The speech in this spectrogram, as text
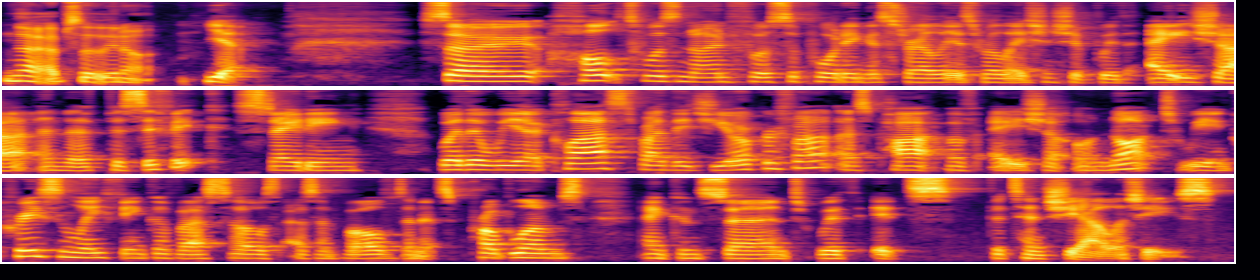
No, absolutely not. Yeah. So Holt was known for supporting Australia's relationship with Asia and the Pacific, stating, whether we are classed by the geographer as part of Asia or not, we increasingly think of ourselves as involved in its problems and concerned with its potentialities.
